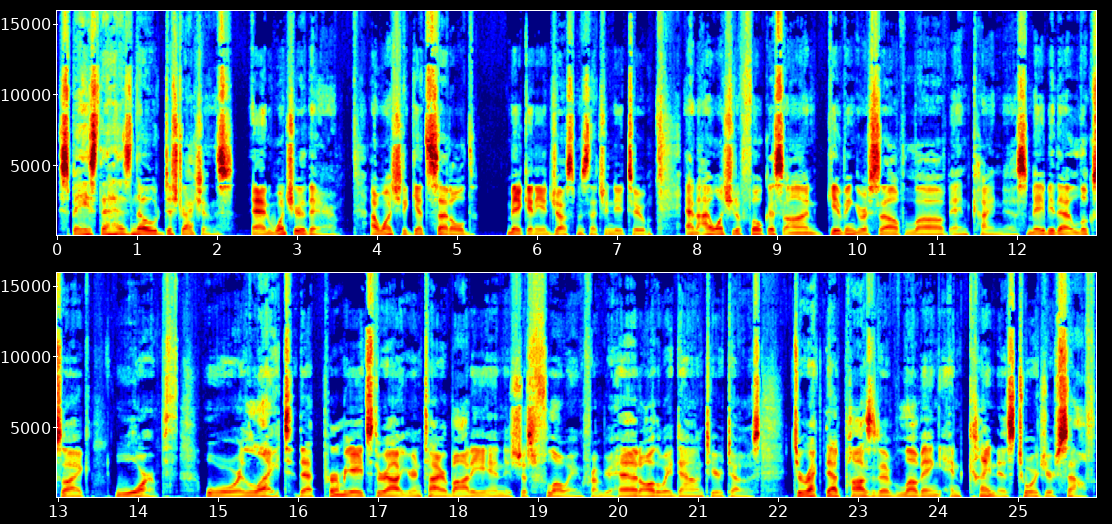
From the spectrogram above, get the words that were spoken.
space that has no distractions. And once you're there, I want you to get settled, make any adjustments that you need to. And I want you to focus on giving yourself love and kindness. Maybe that looks like warmth or light that permeates throughout your entire body and is just flowing from your head all the way down to your toes. Direct that positive, loving, and kindness towards yourself.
